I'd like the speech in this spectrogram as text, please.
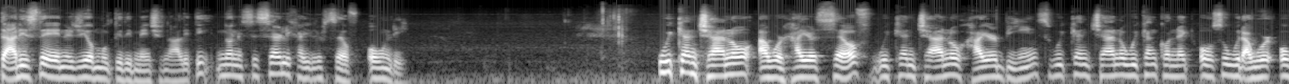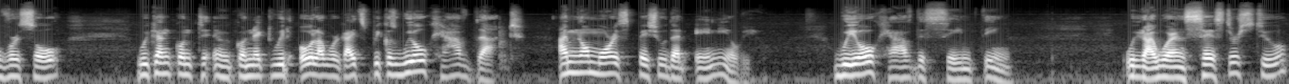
that is the energy of multidimensionality. Not necessarily higher self only we can channel our higher self we can channel higher beings we can channel we can connect also with our oversoul we can con- uh, connect with all our guides because we all have that. I'm no more special than any of you. We all have the same thing. With our ancestors too,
